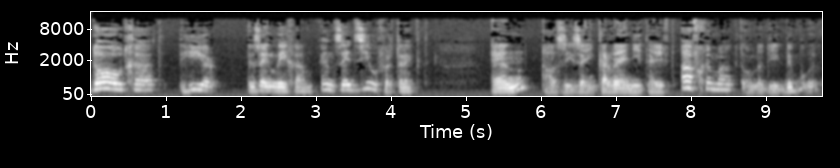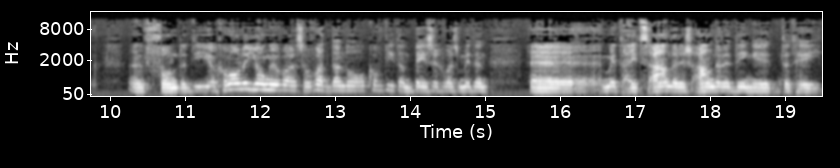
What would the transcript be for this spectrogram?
dood gaat, hier zijn lichaam en zijn ziel vertrekt. En als hij zijn karwei niet heeft afgemaakt, omdat hij de vond dat hij een gewone jongen was, of wat dan ook, of die dan bezig was met een uh, met iets anders, andere dingen, dat hij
